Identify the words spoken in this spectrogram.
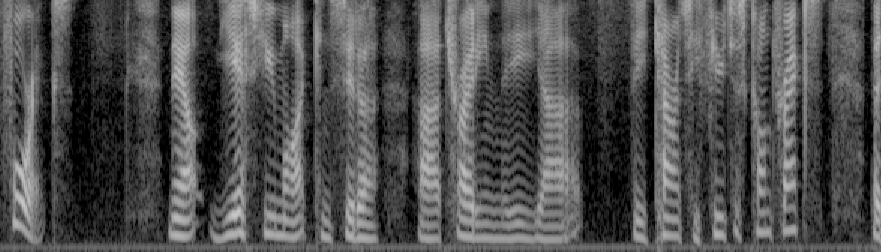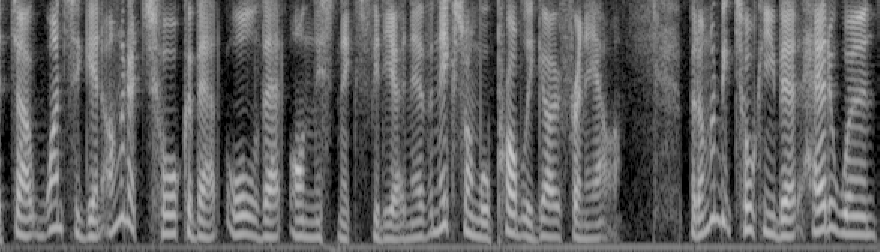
Forex now yes you might consider uh, trading the uh, the currency futures contracts but uh, once again I'm going to talk about all of that on this next video. Now the next one will probably go for an hour but I'm going to be talking about how to earn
